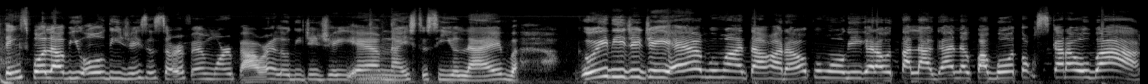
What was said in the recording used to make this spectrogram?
Thanks po, love you all DJs sa Star FM More Power. Hello DJ JM, nice to see you live. Uy, DJ JM, bumata ka raw, pumugi ka raw talaga, nagpa-botox ka raw ba?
